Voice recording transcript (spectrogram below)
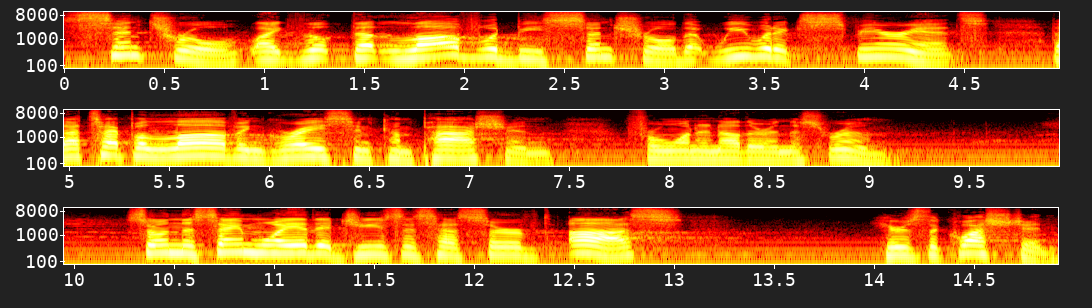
central, like the, that love would be central, that we would experience that type of love and grace and compassion for one another in this room. So, in the same way that Jesus has served us, here's the question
